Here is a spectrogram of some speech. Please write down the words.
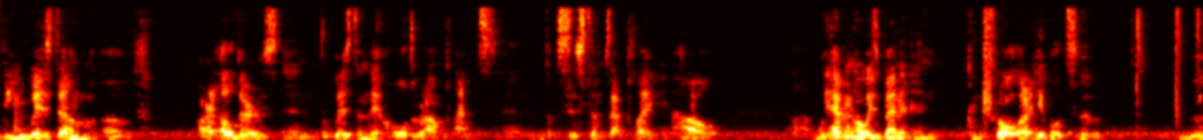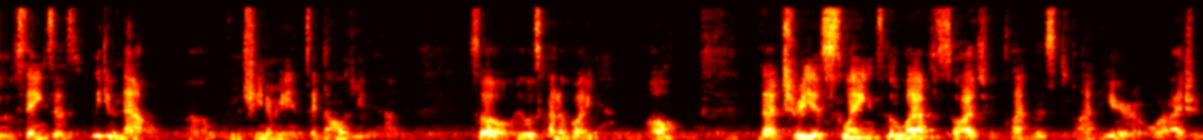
the wisdom of our elders and the wisdom they hold around plants and the systems at play and how uh, we haven't always been in control or able to move things as we do now uh, with the machinery and technology we have. So it was kind of like, well, that tree is swaying to the left, so I should plant this plant here, or I should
